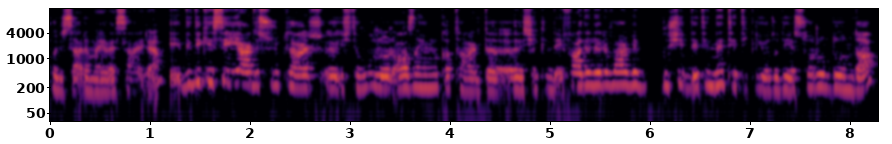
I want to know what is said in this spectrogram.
Polisi aramaya vesaire. E, Didi Kesi'yi yerde sürükler, e, işte vurur, ağzına yumruk atardı e, şeklinde ifadeleri var ve bu şiddeti ne tetikliyordu diye sorulduğunda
